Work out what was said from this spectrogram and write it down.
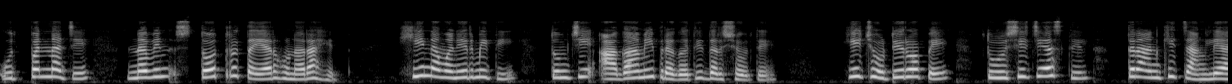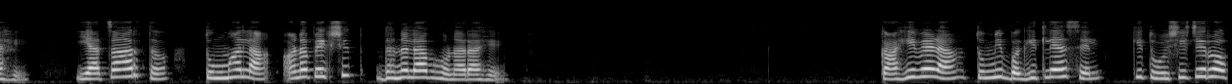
उत्पन्नाचे नवीन स्तोत्र तयार होणार आहेत. ही नवनिर्मिती तुमची आगामी प्रगती दर्शवते. ही छोटी रोपे तुळशीची असतील तर आणखी चांगले आहे. याचा अर्थ तुम्हाला अनपेक्षित धनलाभ होणार आहे. काही वेळा तुम्ही बघितले असेल की तुळशीचे रोप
